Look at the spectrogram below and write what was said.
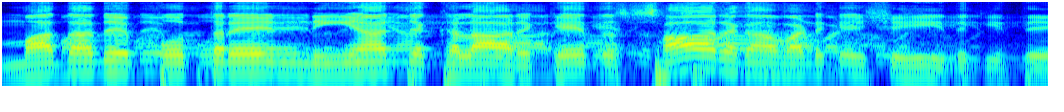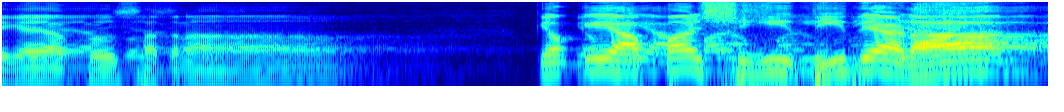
ਮਾਤਾ ਦੇ ਪੋਤਰੇ ਨੀਆਂ 'ਚ ਖਿਲਾਰ ਕੇ ਤੇ ਸਾਹ ਵੱਢ ਕੇ ਸ਼ਹੀਦ ਕੀਤੇ ਗਏ ਆਪੋ ਸਤਨਾਮ। ਕਿਉਂਕਿ ਆਪਾਂ ਸ਼ਹੀਦੀ ਦਿਹਾੜਾ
